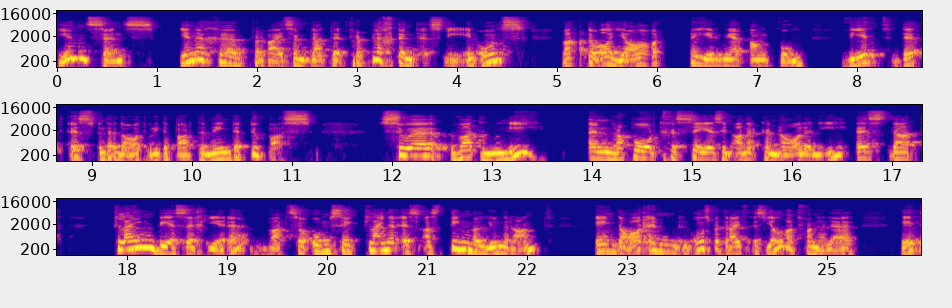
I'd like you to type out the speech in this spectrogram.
geensins enige verwysing dat dit verpligtend is nie en ons wat nou al jare hiermee aankom weet dit is inderdaad hoe die departement dit toepas. So wat nie in rapport gesê is en ander kanale nie, is dat klein besighede wat se omset kleiner is as 10 miljoen rand en daarin in ons bedryf is heelwat van hulle het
